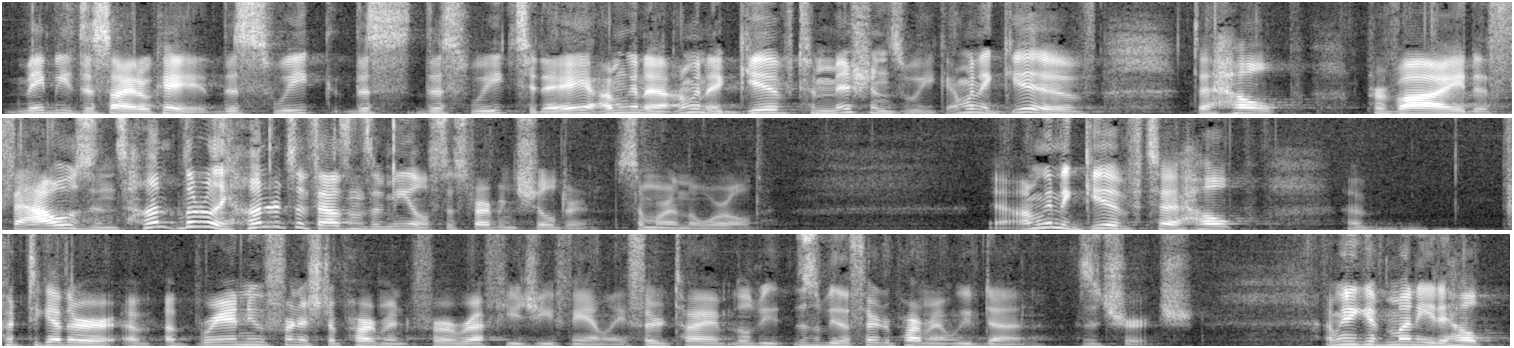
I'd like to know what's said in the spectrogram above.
maybe decide, okay, this week, this this week, today, I'm gonna I'm gonna give to missions week. I'm gonna give to help provide thousands, hun- literally hundreds of thousands of meals to starving children somewhere in the world. I'm gonna give to help. Uh, put together a, a, brand new furnished apartment for a refugee family. Third time, be, this will be the third apartment we've done as a church. I'm going to give money to help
